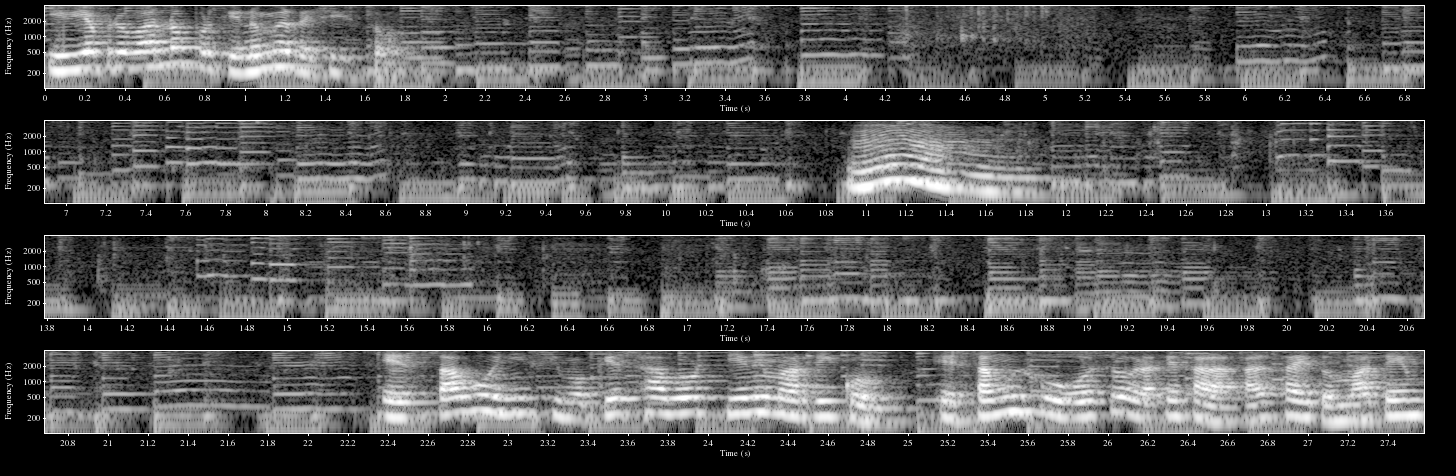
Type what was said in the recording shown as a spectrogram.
y voy a probarlo porque no me resisto. Mmm. Está buenísimo, qué sabor tiene más rico. Está muy jugoso gracias a la salsa de tomate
